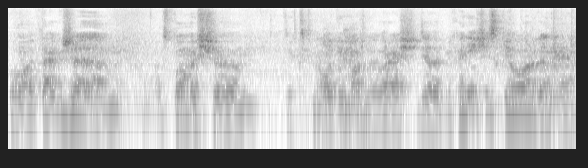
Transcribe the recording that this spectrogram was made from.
Вот. Также с помощью этих технологий можно выращивать, делать механические органы.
